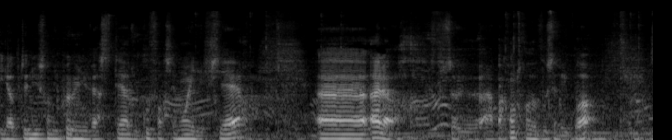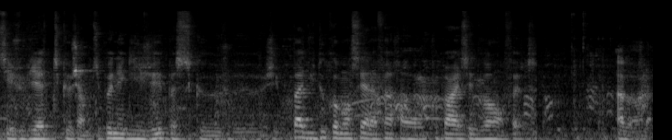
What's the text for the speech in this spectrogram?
il a obtenu son diplôme universitaire, du coup, forcément, il est fier. Euh, alors, ah, par contre, vous savez quoi? C'est Juliette que j'ai un petit peu négligé parce que j'ai pas du tout commencé à la faire euh, préparer ses devoirs en fait. Ah bah voilà,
